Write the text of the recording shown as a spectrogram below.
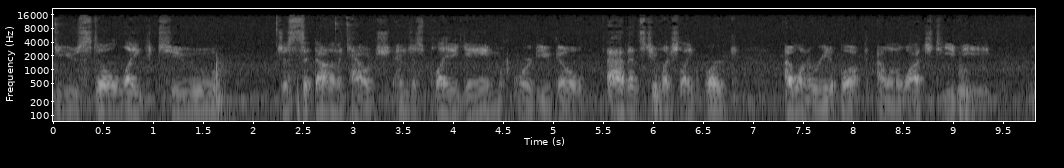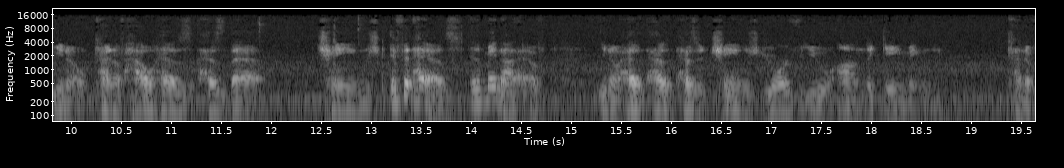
do you still like to just sit down on the couch and just play a game, or do you go, ah, that's too much like work. I want to read a book. I want to watch TV. You know, kind of how has has that changed? If it has, and it may not have. You know, has has, has it changed your view on the gaming kind of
